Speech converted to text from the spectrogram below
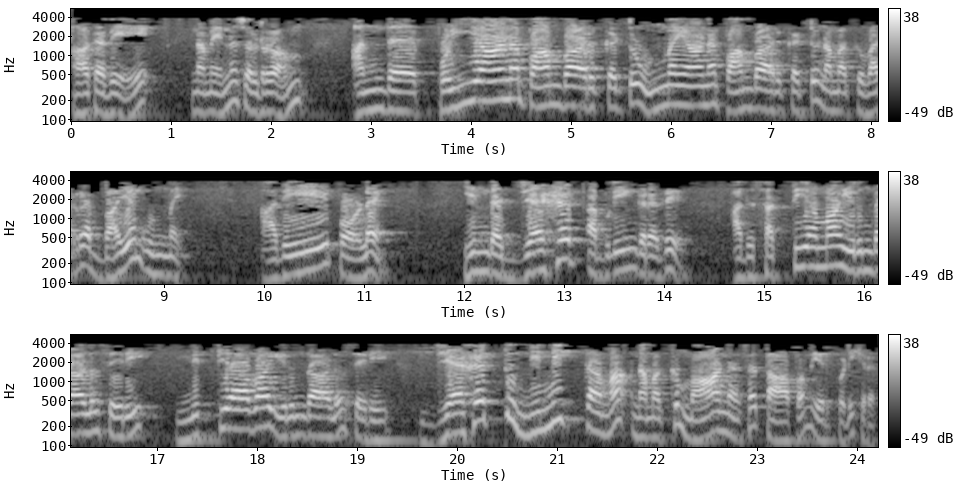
ஆகவே நம்ம என்ன சொல்றோம்? அந்த பொய்யான பாம்பா இருக்கட்டும் உண்மையான பாம்பா இருக்கட்டும் நமக்கு வர்ற பயம் உண்மை. அதே போல இந்த ஜெகத் அப்படிங்கிறது அது சத்தியமா இருந்தாலும் சரி மித்யாவா இருந்தாலும் சரி ஜெகத்து நிமித்தமா நமக்கு மானச தாபம் ஏற்படுகிறது.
